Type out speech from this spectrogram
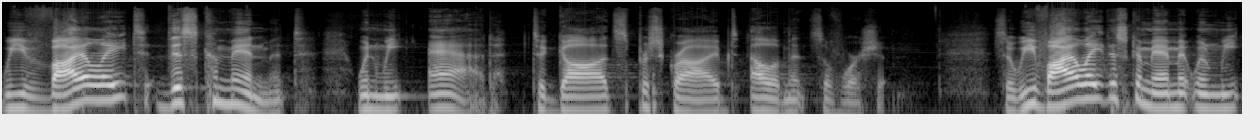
we violate this commandment when we add to God's prescribed elements of worship. So we violate this commandment when we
